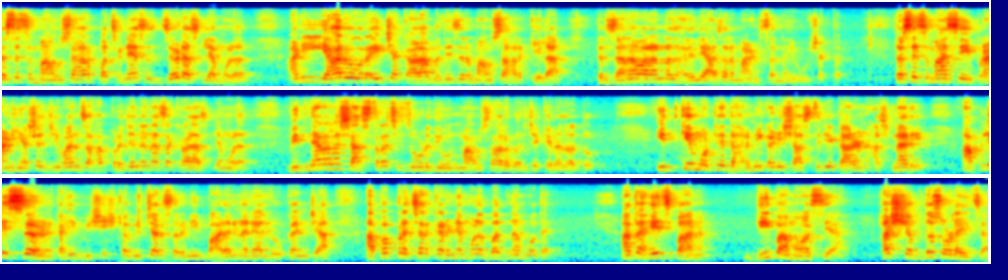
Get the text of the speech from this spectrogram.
तसंच मांसाहार पचण्यास जड असल्यामुळं आणि ह्या रोगराईच्या काळामध्ये जर मांसाहार केला तर जनावरांना झालेले आजार माणसांनाही होऊ शकतात. तसेच मासे प्राणी अशा जीवांचा हा प्रजननाचा काळ असल्यामुळं विज्ञानाला शास्त्राची जोड देऊन मांसाहार वर्ज्य केला जातो. इतके मोठे धार्मिक आणि शास्त्रीय कारण असणारे आपले सण काही विशिष्ट विचारसरणी बाळगणाऱ्या लोकांच्या अपप्रचार करण्यामुळं बदनाम होत आहे. आता हेच पहा ना दीप अमावस्या हा शब्द सोडायचा.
